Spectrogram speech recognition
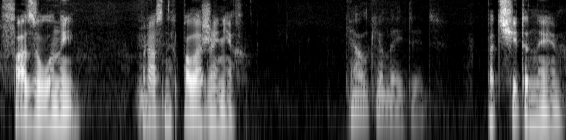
фазы Луны в разных положениях, подсчитанные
